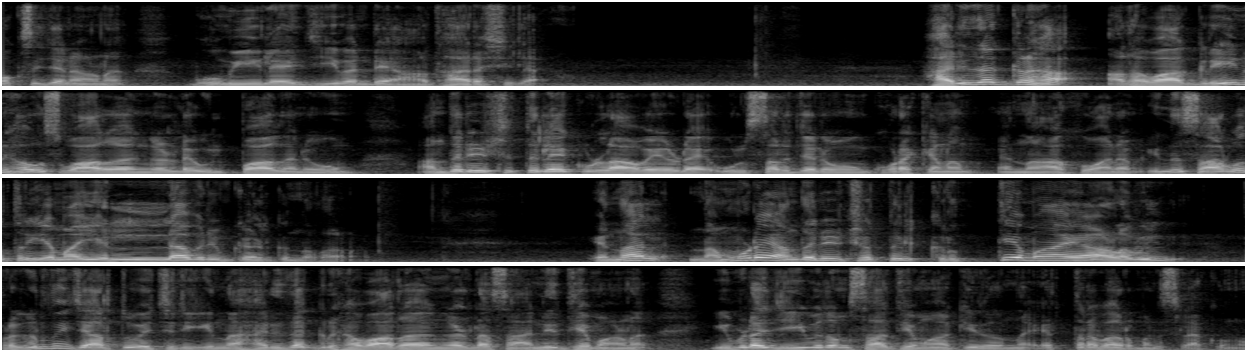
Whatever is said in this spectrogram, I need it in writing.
ഓക്സിജനാണ് ഭൂമിയിലെ ജീവന്റെ ആധാരശില. ഹരിതഗ്രഹ അഥവാ ഗ്രീൻ ഹൗസ് വാതകങ്ങളുടെ ഉൽപ്പാദനവും അന്തരീക്ഷത്തിലേക്കുള്ള അവയുടെ ഉത്സർജനവും കുറയ്ക്കണം എന്ന ആഹ്വാനം ഇന്ന് സാർവത്രികമായി എല്ലാവരും കേൾക്കുന്നതാണ്. എന്നാൽ നമ്മുടെ അന്തരീക്ഷത്തിൽ കൃത്യമായ അളവിൽ പ്രകൃതി ചേർത്ത് വെച്ചിരിക്കുന്ന ഹരിതഗൃഹവാതകങ്ങളുടെ സാന്നിധ്യമാണ് ഇവിടെ ജീവിതം സാധ്യമാക്കിയതെന്ന് എത്ര പേർ മനസ്സിലാക്കുന്നു?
